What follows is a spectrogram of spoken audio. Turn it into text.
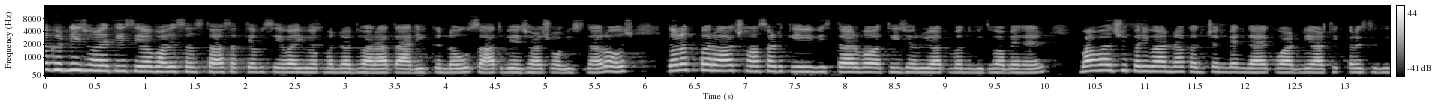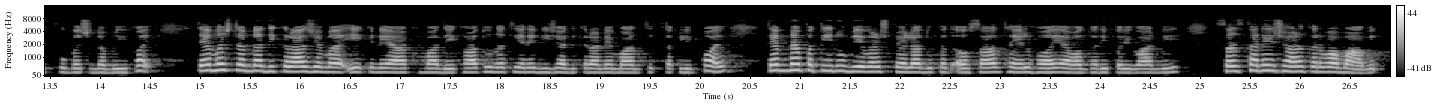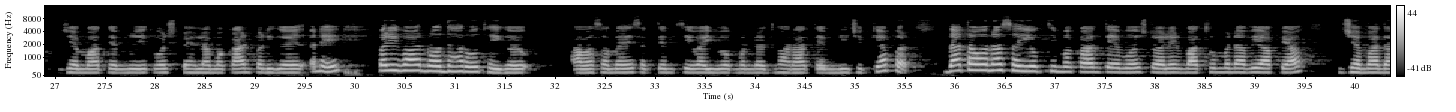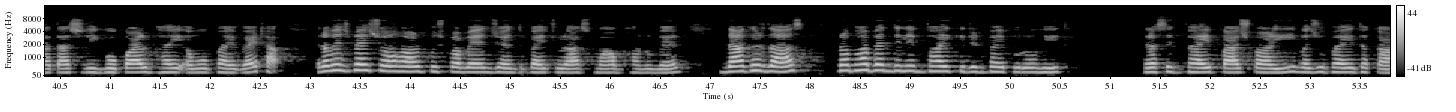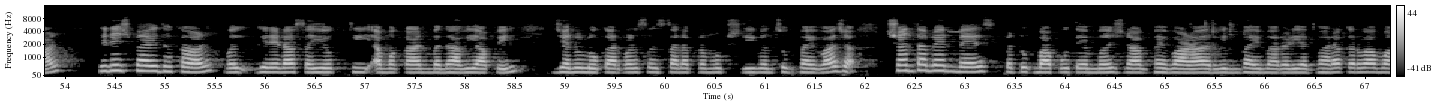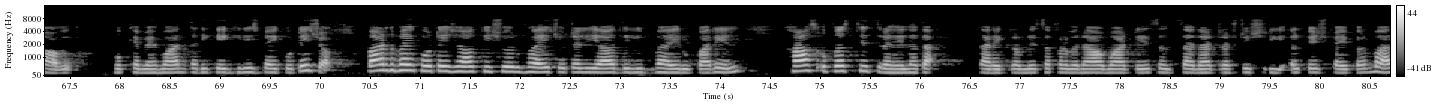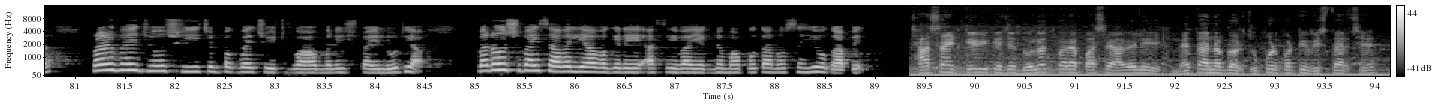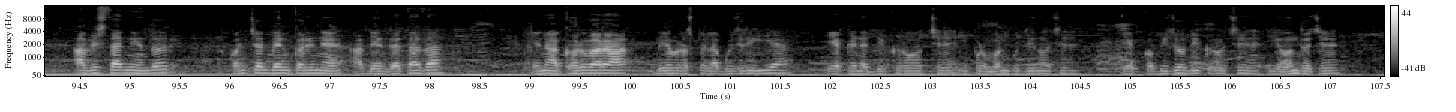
જૂનાગઢની જાણીતી સેવાભાવી સંસ્થા સત્યમ સેવા યુવક મંડળ દ્વારા તારીખ નવ સાત બે હજાર ચોવીસના રોજ દોલતપરા છાસઠ કેવી વિસ્તારમાં અતિ જરૂરિયાતમંદ વિધવા બહેન બાવાજી પરિવારના કંચનબેન ગાયકવાડની આર્થિક પરિસ્થિતિ ખૂબ જ નબળી હોય તેમજ તેમના દીકરા જેમાં એકને આંખમાં દેખાતું નથી અને બીજા દીકરાને માનસિક તકલીફ હોય તેમના પતિનું બે વર્ષ પહેલા દુઃખદ અવસાન થયેલ હોય આવા ગરીબ પરિવારની સંસ્થાને જાણ કરવામાં આવેલ જેમાં તેમનું એક વર્ષ પહેલા મકાન પડી ગયેલ અને પરિવાર નોંધારો થઈ ગયો. આવા સમયે સત્યમ સેવા યુવક મંડળ દ્વારા તેમની જગ્યા પર દાતાઓના સહયોગથી મકાન તેમજ ટોયલેટ બાથરૂમ બનાવી આપ્યા, જેમાં દાતા શ્રી ગોપાલભાઈ અમુભાઈ બેઠા, રમેશભાઈ ચૌહાણ, પુષ્પાબેન, જયંતભાઈ ચુડાસમા, ભાનુબેન, નાગરદાસ, પ્રભાબેન દિલીપભાઈ, કિરીટભાઈ પુરોહિત, રસિકભાઈ પાંચમાળી વજુભાઈ ધકાળ દિનેશભાઈ ધકાળ વગેરેના સહયોગથી આ મકાન બનાવી આપેલ, જેનું લોકાર્પણ સંસ્થાના પ્રમુખ શ્રી મનસુખભાઈ વાજા, શાંતાબેન મેસ, બટુક બાપુ તેમજ નાગભાઈ વાળા અરવિંદભાઈ મારડિયા દ્વારા કરવામાં આવ્યું મુખ્ય મહેમાન તરીકે ગિરીશભાઈ કોટેચા પાર્થભાઈ કોટેચા કિશોરભાઈ ચોટલિયા, દિલીપભાઈ રૂપારેલ ખાસ ઉપસ્થિત રહેલ હતા. કાર્યક્રમને સફળ બનાવવા માટે સંસ્થાના ટ્રસ્ટી શ્રી અલ્પેશભાઈ પરમાર પ્રવીણભાઈ જોશી, ચંપકભાઈ જેઠવા, મનીષભાઈ લોઢિયા, મનોજભાઈ સાવલિયા વગેરે આ સેવા યજ્ઞમાં પોતાનો સહયોગ આપે. છાસઠ કેવી કે જે દોલતપરા પાસે આવેલી મહેતાનગર ઝૂંપડપટ્ટી વિસ્તાર છે. આ વિસ્તારની અંદર કંચનબેન કરીને આ બેન રહેતા હતા. એના ઘરવાળા બે વર્ષ પહેલાં ગુજરી ગયા. એક એને દીકરો છે એ પણ મનબુદ્ધિનો છે. એક બીજો દીકરો છે એ અંધ છે.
